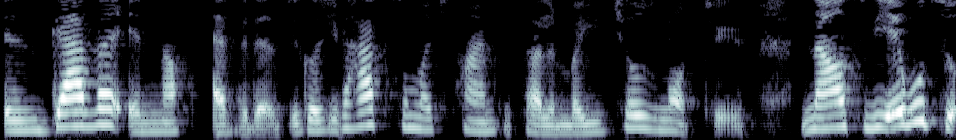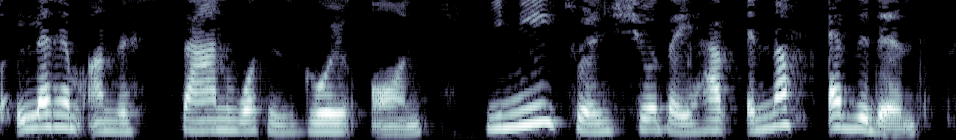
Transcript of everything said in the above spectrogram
is gather enough evidence because you've had so much time to tell him, but you chose not to. Now, to be able to let him understand what is going on, you need to ensure that you have enough evidence to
